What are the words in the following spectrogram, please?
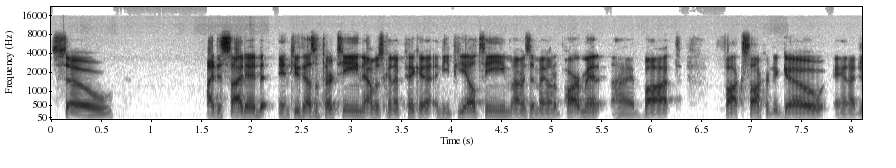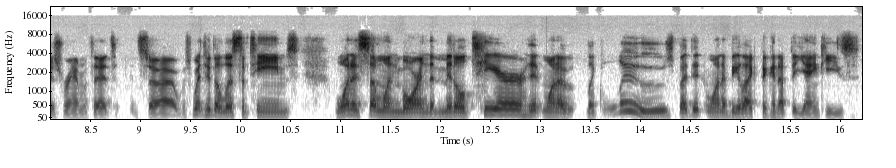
So I decided in 2013 I was going to pick a, an EPL team. I was in my own apartment. I bought Fox Soccer to go, and I just ran with it. And so I was went through the list of teams. Wanted someone more in the middle tier. Didn't want to like lose, but didn't want to be like picking up the Yankees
